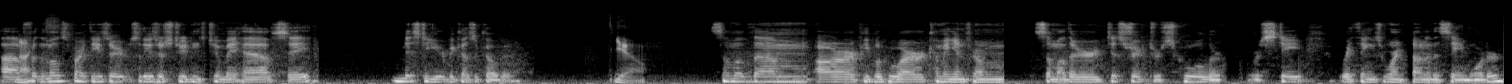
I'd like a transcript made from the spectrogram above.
Uh, For the most part, these are so these are students who may have, say, missed a year because of COVID. Yeah. Some of them are people who are coming in from some other district or school or, or state where things weren't done in the same order.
